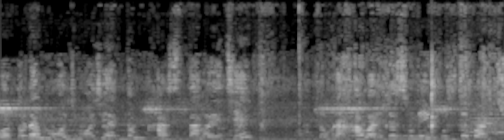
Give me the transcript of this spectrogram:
কতটা মজমজে একদম খাস্তা হয়েছে। তোমরা আওয়াজটা শুনেই বুঝতে পারছ।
